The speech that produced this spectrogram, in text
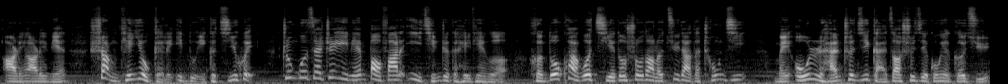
二零二零年，上天又给了印度一个机会。中国在这一年爆发了疫情这个黑天鹅，很多跨国企业都受到了巨大的冲击。美欧日韩趁机改造世界工业格局，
